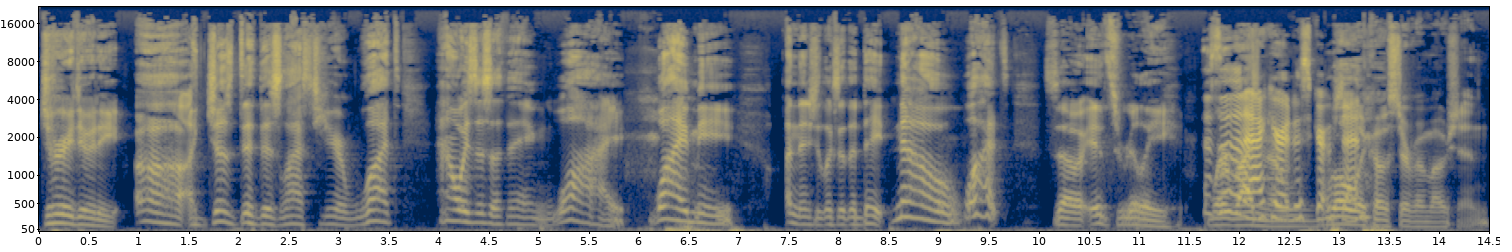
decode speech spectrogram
jury duty. Ugh, I just did this last year. What? How is this a thing? Why? Why me?" And then she looks at the date. No, what? So it's really This we're is an accurate a description. roller coaster of emotion.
